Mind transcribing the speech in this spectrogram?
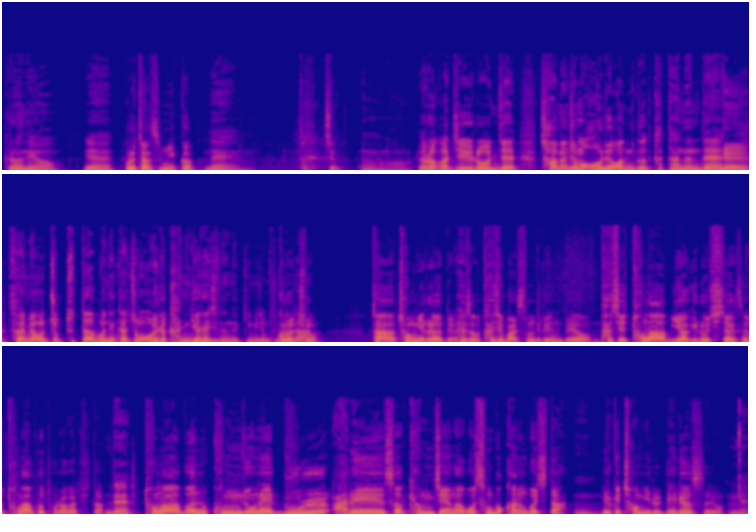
그러네요. 예. 그렇지 않습니까? 네. 지금 어, 여러 가지로 이제 처음엔 좀 어려운 것 같았는데 네. 설명을 쭉 듣다 보니까 좀 오히려 간결해지는 느낌이 좀 듭니다. 그렇죠. 자, 정리를 해서 다시 말씀드리는데요. 다시 통합 이야기로 시작해서 통합으로 돌아갑시다. 네. 통합은 공존의 룰 아래에서 경쟁하고 승복하는 것이다. 음. 이렇게 정의를 내렸어요. 네.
